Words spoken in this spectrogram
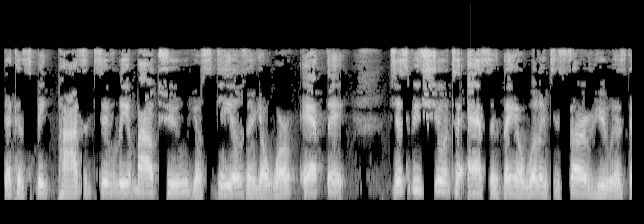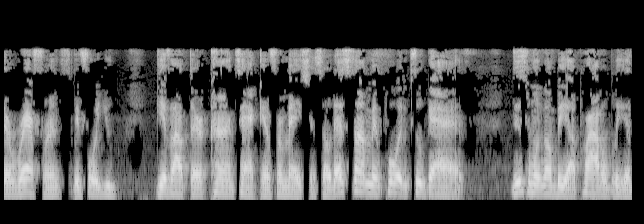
that can speak positively about you, your skills, and your work ethic. Just be sure to ask if they are willing to serve you as their reference before you give out their contact information. So that's something important too, guys. This one gonna be a probably a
